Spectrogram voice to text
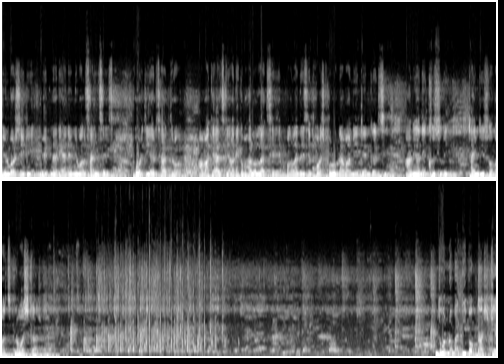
university veterinary and animal sciences fourth year ছাত্র। আমাকে আজকে অনেক ভালো লাগছে। বাংলাদেশে ফার্স্ট প্রোগ্রাম আমি অ্যাটেন্ড করছি। আমি অনেক খুশি। থ্যাংক ইউ সো মাচ নমস্কার। ধন্যবাদ দীপক দাসকে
